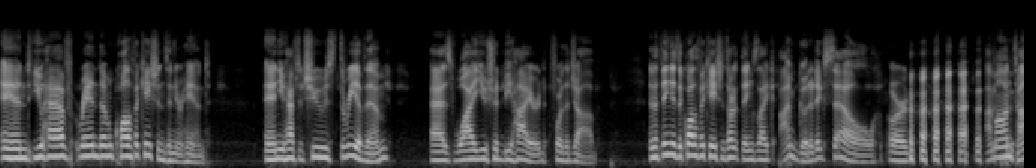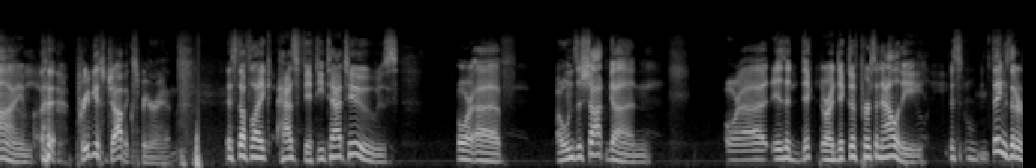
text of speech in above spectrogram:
and you have random qualifications in your hand and you have to choose three of them as why you should be hired for the job. And the thing is, the qualifications aren't things like I'm good at Excel or I'm on time. Previous job experience. It's stuff like has 50 tattoos or uh, owns a shotgun or uh, is addict or addictive personality. It's things that are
